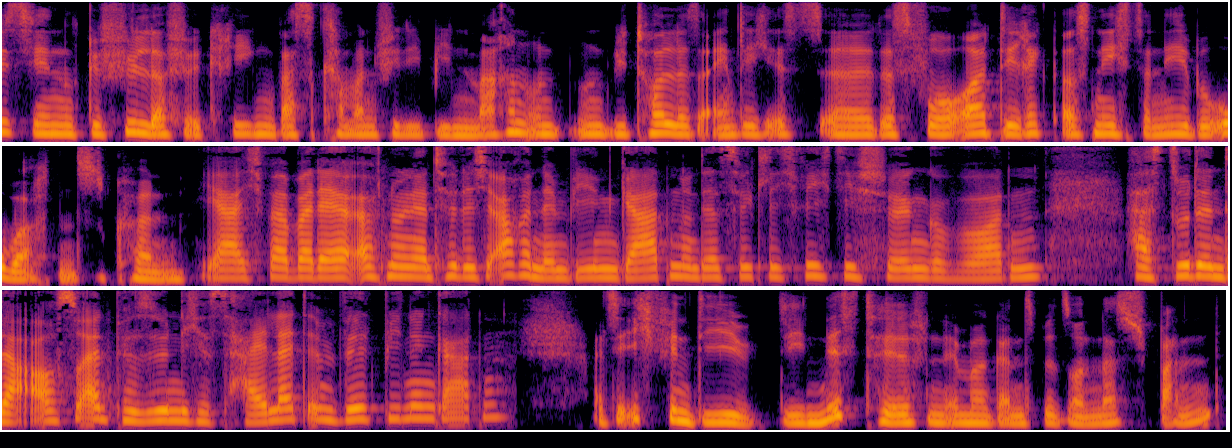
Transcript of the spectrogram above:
bisschen Gefühl dafür kriegen, was kann man für die Bienen machen und, und wie toll es eigentlich ist, äh, das vor Ort direkt aus nächster Nähe beobachten zu können. Ja, ich war bei der Eröffnung natürlich auch in dem Bienengarten und der ist wirklich richtig schön geworden. Hast du denn da auch so ein persönliches Highlight im Wildbienengarten? Also ich finde die, die Nisthilfen immer ganz besonders spannend,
